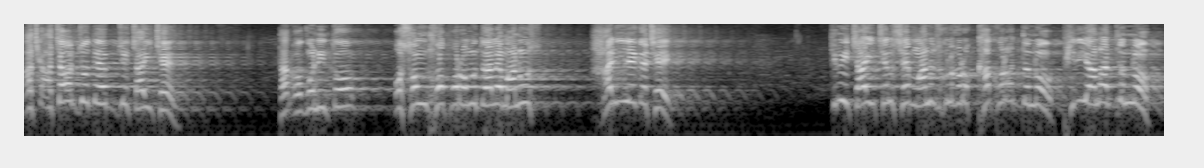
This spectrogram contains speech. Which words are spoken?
আজকে আচার্যদেব যে চাইছেন, তার অগণিত অসংখ্য পরম দয়ালে মানুষ হারিয়ে গেছে। তিনি চাইছেন সে মানুষগুলোকে রক্ষা করার জন্য, ফিরিয়ে আনার জন্য।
